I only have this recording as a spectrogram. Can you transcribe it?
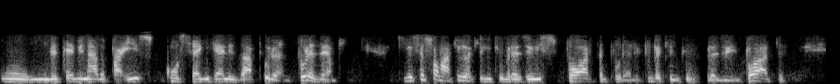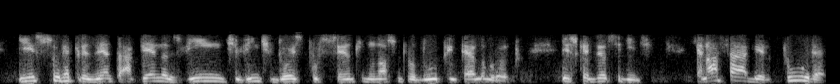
um determinado país consegue realizar por ano. Por exemplo, se você somar tudo aquilo que o Brasil exporta por ano e tudo aquilo que o Brasil importa, isso representa apenas 20, 22% do nosso produto interno bruto. Isso quer dizer o seguinte, que a nossa abertura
